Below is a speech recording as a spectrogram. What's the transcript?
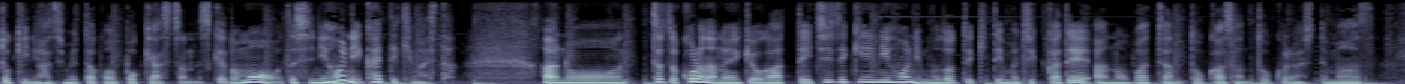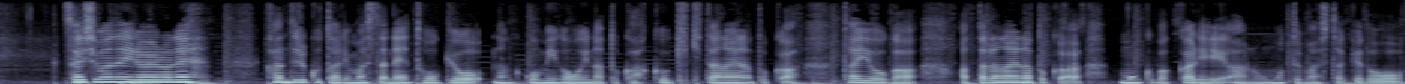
時に始めたこのポッキャストなんですけども、私日本に帰ってきました。あのーちょっとコロナの影響があって、一時的に日本に戻ってきて、今実家であのおばあちゃんとお母さんと暮らしてます。最初はね、いろいろね、感じることありましたね。東京、なんかゴミが多いなとか、空気汚いなとか、太陽が当たらないなとか、文句ばっかり、あの、思ってましたけど、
